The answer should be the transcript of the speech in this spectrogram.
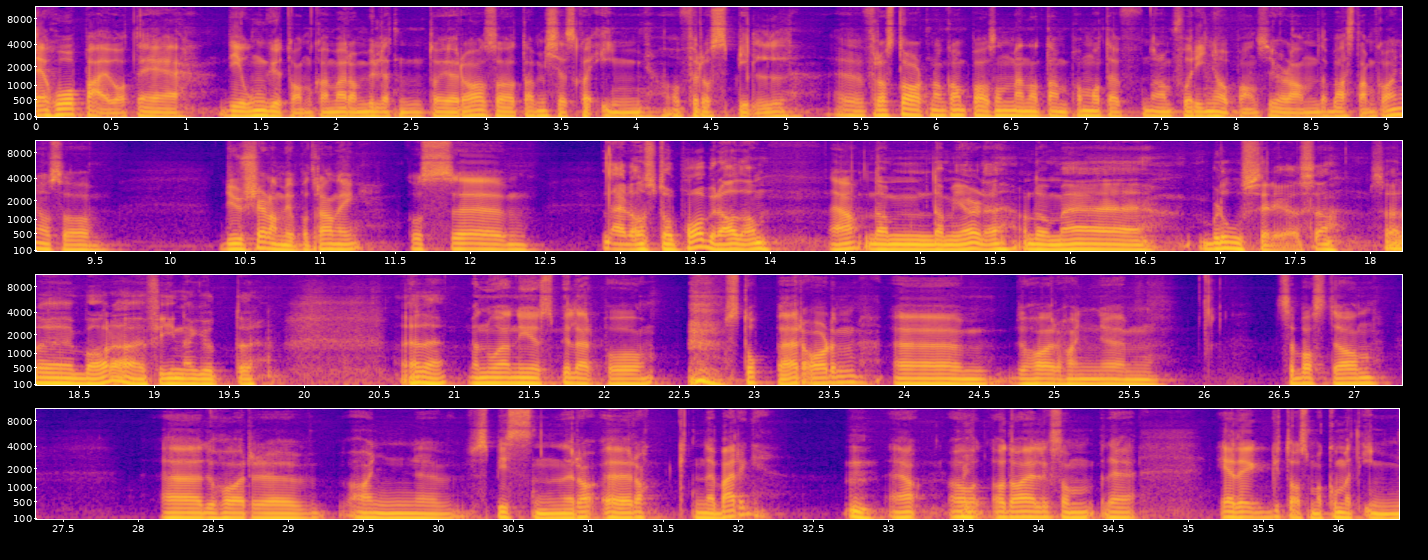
Det håper jeg jo at det de ungguttene kan være muligheten til å gjøre. altså At de ikke skal inn for å spille eh, fra starten av kamper, sånn, men at de på en måte, når de får innhoppene, så gjør de det beste de kan. og så Du ser dem jo på trening. Hvordan Nei, de står på bra, de. ja. De, de gjør det, og de er blodseriøse. Så det er bare fine gutter. Det er det. Men nå er jeg nye spiller på stopper, Alm. Eh, du har han eh, Sebastian. Eh, du har han spissen Ra Rakneberg. Mm. Ja, og, og da er liksom det, Er det gutter som har kommet inn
